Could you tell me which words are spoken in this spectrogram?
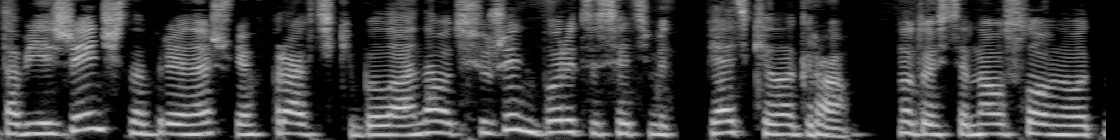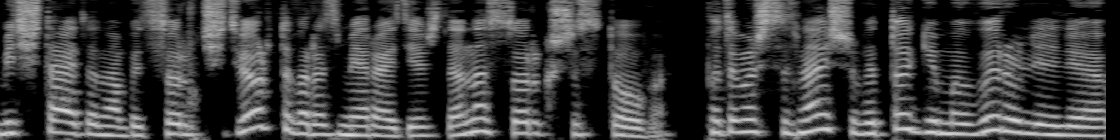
Там есть женщина, например, знаешь, у меня в практике была, она вот всю жизнь борется с этими 5 килограмм. Ну, то есть она условно вот мечтает она быть 44 размера одежды, она 46 -го. Потому что, знаешь, в итоге мы вырулили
